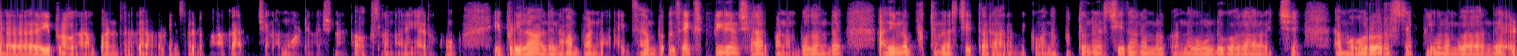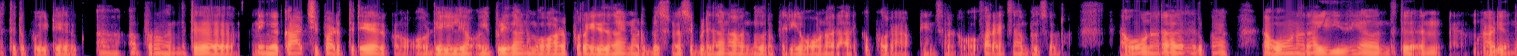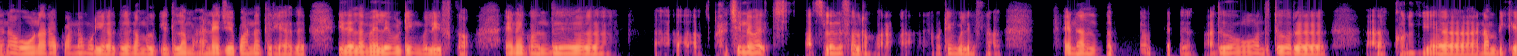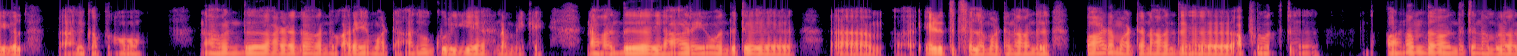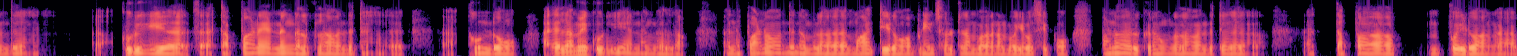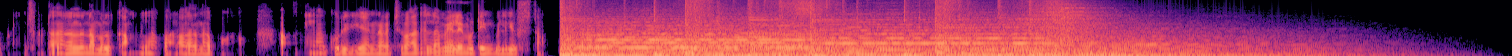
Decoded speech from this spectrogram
ரீப்ரோக்ராம் பண்ணுறது அப்படின்னு சொல்லிட்டு பார்க்க ஆரம்பிச்சிங்கன்னா மோட்டிவேஷனல் டாக்ஸ்லாம் நிறைய இருக்கும். இப்படிலாம் வந்து நான் பண்ண எக்ஸாம்பிள்ஸ், எக்ஸ்பீரியன்ஸ் ஷேர் பண்ணும்போது வந்து அது இன்னும் புத்துணர்ச்சி தர ஆரம்பிக்கும். அந்த புத்துணர்ச்சி தான் நம்மளுக்கு வந்து ஊண்டுகோலாக வச்சு, நம்ம ஒரு ஒரு ஸ்டெப்லையும் நம்ம வந்து எடுத்துகிட்டு போயிட்டே இருக்கோம். அப்புறம் வந்துட்டு நீங்கள் காட்சிப்படுத்திட்டே இருக்கணும். டெய்லியும் இப்படி தான் நம்ம வாழப்போகிறோம் இதுதான் என்னோட இப்படி தான் நான் வந்து ஒரு பெரிய ஓனராக இருக்க போகிறேன் போகிறேன் அப்படின்னு சொல்லிட்டு ஃபார் எக்ஸாம்பிள் சொல்றேன். நான் ஓனரா இருப்பேன். நான் ஓனரா ஈஸியா வந்துட்டு முன்னாடி வந்து நான் ஓனரா பண்ண முடியாது. நம்மளுக்கு இதெல்லாம் மேனேஜே பண்ண தெரியாது. இது எல்லாமே லிமிட்டிங் பிலீஃப் தான். எனக்கு வந்து சின்ன வயசு ஃபர்ஸ்ட்லேருந்து சொல்றேன் பாருங்க. லிமிட்டிங் பிலீஃப்னா என்னால் அதுவும் வந்துட்டு ஒரு குறுகிய நம்பிக்கைகள். அதுக்கப்புறம் நான் வந்து அழகா வந்து வரைய மாட்டேன். அதுவும் குறுகிய நம்பிக்கை. நான் வந்து யாரையும் வந்துட்டு எடுத்துட்டு செல்ல மாட்டேன். நான் வந்து பாட மாட்டேன். நான் வந்து அப்புறம் வந்துட்டு பணம் தான் வந்துட்டு நம்மள வந்து அ குறுகிய ச தப்பான எண்ணங்களுக்கெல்லாம் வந்துட்டு அ தூண்டும். அது எல்லாமே குறுகிய எண்ணங்கள் தான். அந்த பணம் வந்து நம்மள மாத்திடும் அப்படின்னு சொல்லிட்டு நம்ம நம்ம யோசிப்போம். பணம் இருக்கிறவங்கலாம் வந்துட்டு அ தப்பா ம் போயிடுவாங்க அப்படின்னு சொல்லிட்டு, அதனால நம்மளுக்கு கம்மியா பணம் இருந்தா போதும். அப்படிலாம் குறுகிய எண்ணம் வச்சுருவோம். அது எல்லாமே லிமிட்டிங் பிலீஃப்ஸ் தான்.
